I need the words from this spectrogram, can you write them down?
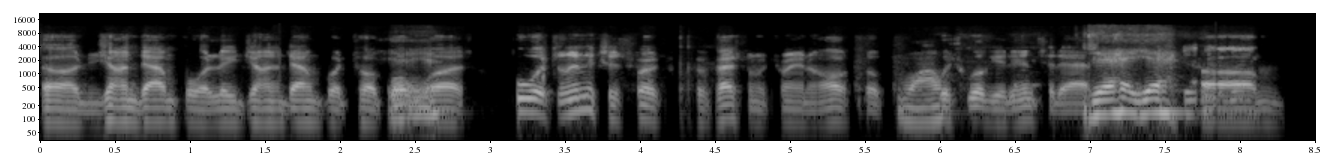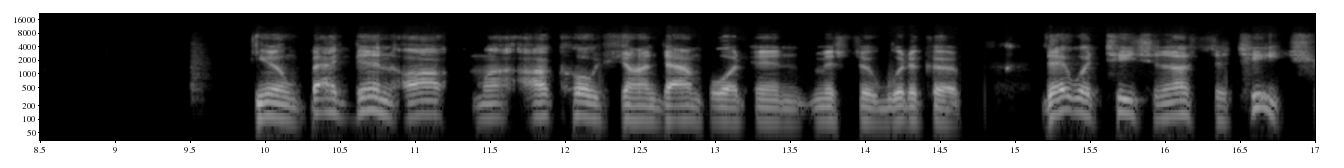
uh, John Davenport, late John Davenport taught yeah, both yeah. us, who was Lennox's first professional trainer also, wow. which we'll get into that. Yeah, yeah. Um, you know, back then, our my our coach John Davenport and Mr. Whitaker, they were teaching us to teach.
